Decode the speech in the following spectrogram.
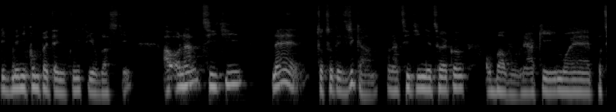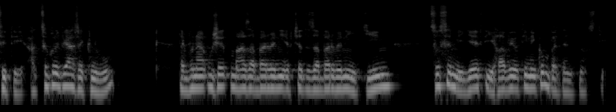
teď není kompetentní v té oblasti a ona cítí ne to, co teď říkám, ona cítí něco jako obavu, nějaké moje pocity a cokoliv já řeknu, tak ona už má zabarvený Fčat zabarvený tím, co se mi děje v té hlavě o té nekompetentnosti.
